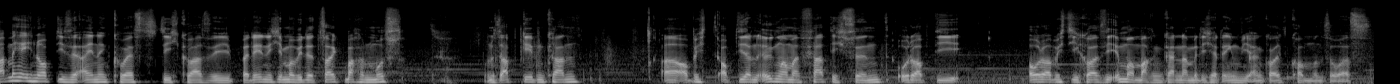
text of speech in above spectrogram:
Frage mich eigentlich nur, ob diese einen Quests, die ich quasi, bei denen ich immer wieder Zeug machen muss und es abgeben kann, äh, ob ich, ob die dann irgendwann mal fertig sind oder ob die, oder ob ich die quasi immer machen kann, damit ich halt irgendwie an Gold komme und sowas.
